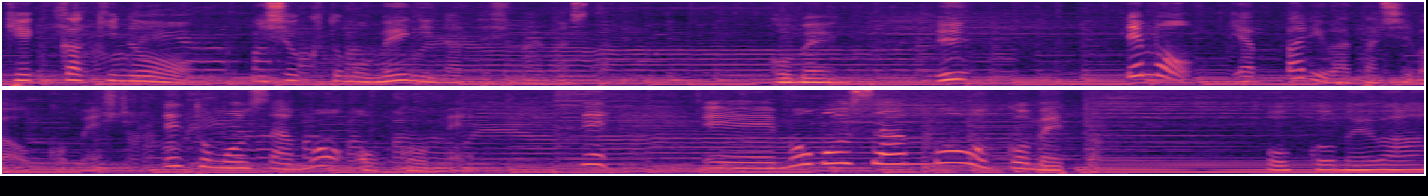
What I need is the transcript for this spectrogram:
結果昨日2食とも麺になってしまいました。ごめん。え？でもやっぱり私はお米。でともさんもお米。で、えー、ももさんもお米とお米は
